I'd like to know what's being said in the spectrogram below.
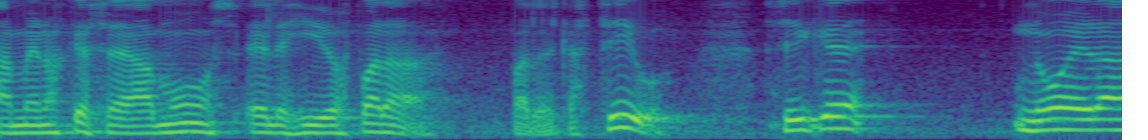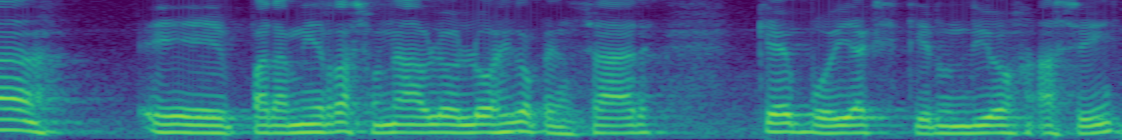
A menos que seamos elegidos para, para el castigo. Así que no era eh, para mí razonable o lógico pensar que podía existir un Dios así.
